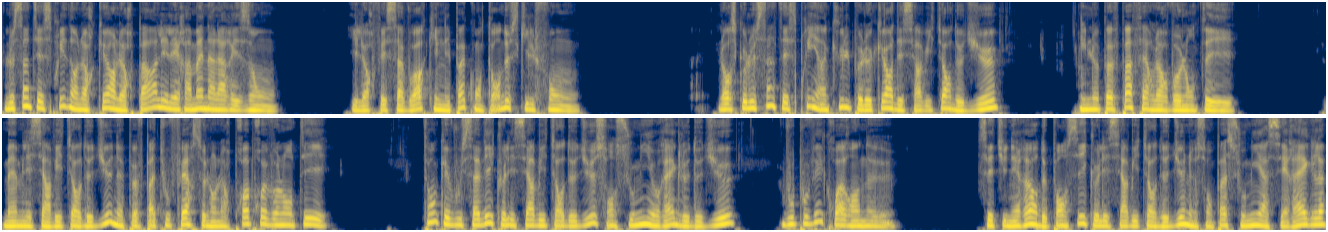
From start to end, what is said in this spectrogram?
le Saint-Esprit dans leur cœur leur parle et les ramène à la raison. Il leur fait savoir qu'il n'est pas content de ce qu'ils font. Lorsque le Saint-Esprit inculpe le cœur des serviteurs de Dieu, ils ne peuvent pas faire leur volonté. Même les serviteurs de Dieu ne peuvent pas tout faire selon leur propre volonté. Tant que vous savez que les serviteurs de Dieu sont soumis aux règles de Dieu, vous pouvez croire en eux. C'est une erreur de penser que les serviteurs de Dieu ne sont pas soumis à ces règles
